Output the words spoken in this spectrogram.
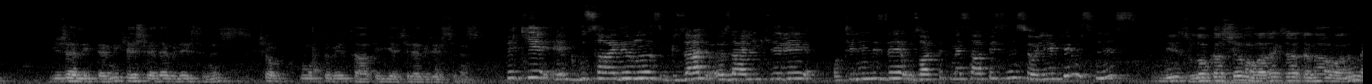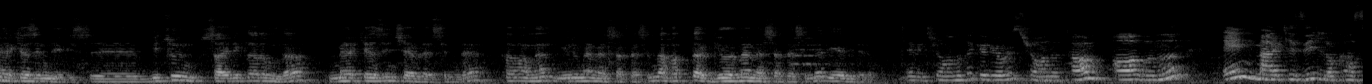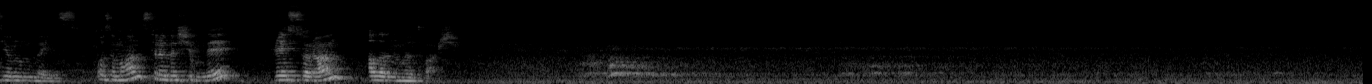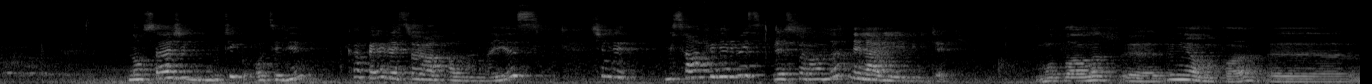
güzelliklerini keşfedebilirsiniz. Çok mutlu bir tatil geçirebilirsiniz. Peki e, bu saydığınız güzel özellikleri otelimize uzaklık mesafesini söyleyebilir misiniz? Biz lokasyon olarak zaten Hava'nın merkezindeyiz. Ee, Bütün saydıklarım da merkezin çevresinde, tamamen yürüme mesafesinde, hatta görme mesafesinde diyebilirim. Evet şu anda da görüyoruz. Şu anda tam Ava'nın en merkezi lokasyonundayız. O zaman sırada şimdi restoran alanımız var. Nostalji Butik Otel'in kafe restoran alanındayız. Şimdi misafirlerimiz restoranda neler yiyebilecek? Mutfağımız e, dünya mutfağı. E,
